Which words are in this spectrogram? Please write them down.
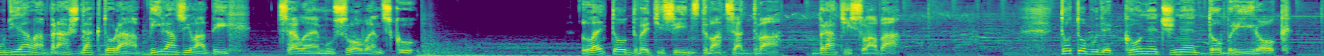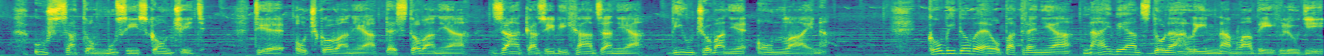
udiala vražda, ktorá vyrazila dých celému Slovensku. Leto 2022. Bratislava. Toto bude konečne dobrý rok. Už sa to musí skončiť. Tie očkovania, testovania, zákazy vychádzania, vyučovanie online. Covidové opatrenia najviac doľahli na mladých ľudí.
